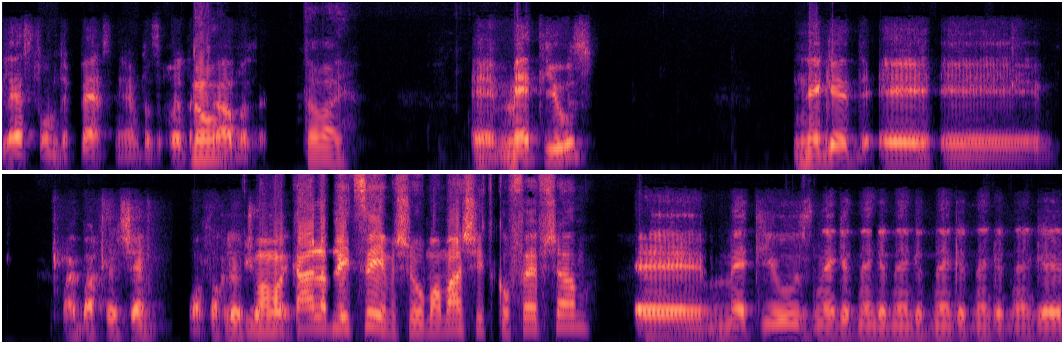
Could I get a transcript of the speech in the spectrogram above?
blast from the past, נראה אם אתה זוכר את הקרב הזה. תוואי. מתיוז נגד וואי, ברח לי שם, הוא הפך להיות שופט. עם המכה על הביצים, שהוא ממש התכופף שם? אה, יוז נגד, נגד, נגד, נגד, נגד, נגד.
